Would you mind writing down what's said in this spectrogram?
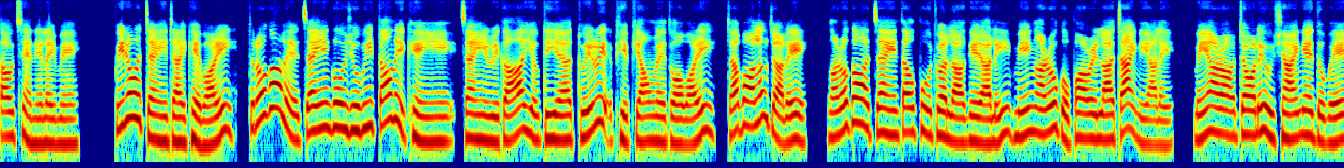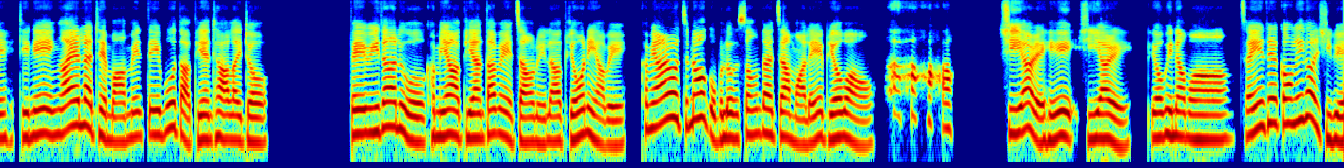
တောက်ချင်နေလိမ့်မယ်။ပြီးတော့ကြံရင်တိုက်ခဲ့ပါတယ်။သူတို့ကလည်းကြံရင်ကိုယူပြီးတောင်းနေခင်ရင်ကြံရင်တွေကရုတ်တရက်သွေးတွေအဖြစ်ပြောင်းလဲသွားပါတယ်။ဒါပါလို့ကြလေငါတို့ကကြံရင်တောက်ဖို့အတွက်လာခဲ့တာလေမင်းငါတို့ကိုဘာရီလာကြိုက်နေရလဲမင်းကတော့အတော်လေးကိုရိုင်းနေသူပဲဒီနေ့ငါရဲ့လက်ထဲမှာမင်းတေဖို့တာပြန်ထားလိုက်တော့ဘေဘီသားလူကိုခမရပြန်တတ်မဲ့အကြောင်းတွေလာပြောနေရပဲခမရတို့ကျွန်တော်ကိုဘလို့အဆုံးသတ်ကြမှာလဲပြောပါအောင်ဟာဟာဟာဟာ ရီရတယ်ဟေးရီရတယ်ပြောပြီးနောက်မှာဇန်ရင်တဲ့ကောင်လေးကရီပဲ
